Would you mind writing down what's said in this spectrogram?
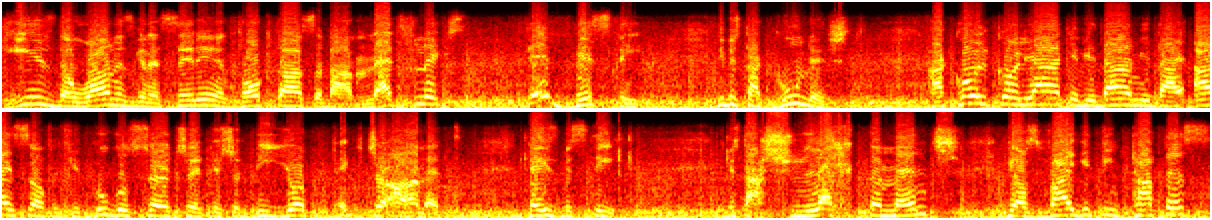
He is the one that's gonna sit here and talk to us about Netflix. Wer bist du? Du bist da gunisht. Hakol kol Yaakov Yedam Yedai Aisof, if you Google search it, it should be your picture on it. Des bist du. Du bist ein schlechter Mensch, wie aus Weigetin Tates,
